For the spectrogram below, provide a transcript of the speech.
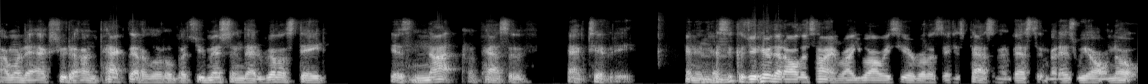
i wanted to ask you to unpack that a little but you mentioned that real estate is not a passive activity and investing because mm-hmm. you hear that all the time, right? You always hear real estate is passive investing, but as we all know,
